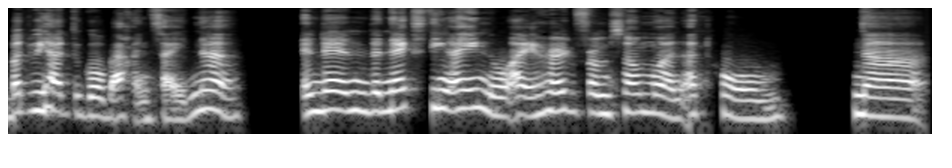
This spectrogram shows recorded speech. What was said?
But we had to go back inside na. And then the next thing I know, I heard from someone at home na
